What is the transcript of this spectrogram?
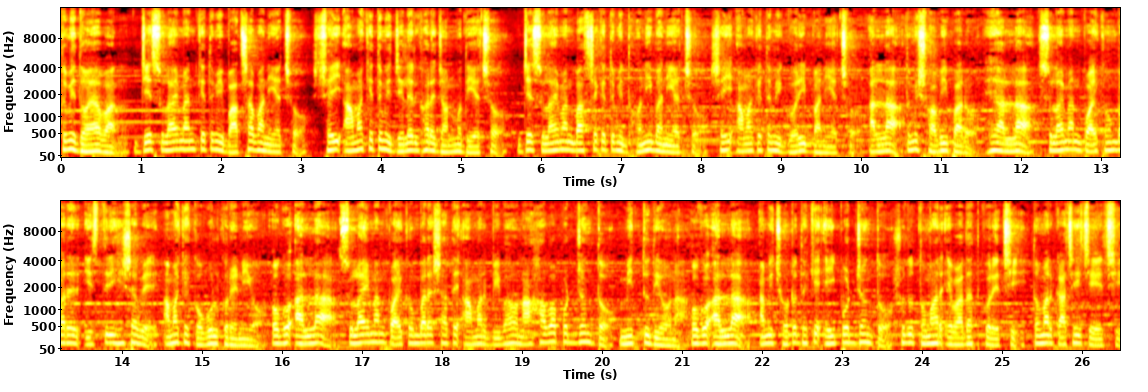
তুমি দয়াবান। যে সুলাইমানকে তুমি বাদশাহ বানিয়েছ, সেই আমাকে তুমি জেলের ঘরে জন্ম দিয়েছ। যে সুলাইমান বাদশাকে তুমি ধনী বানিয়েছ, সেই আমাকে তুমি গরিব বানিয়েছ। আল্লাহ, তুমি সবই পারো। হে আল্লাহ, সুলাইমান পয়কম্বরের স্ত্রী হিসাবে আমাকে কবুল করে নিও। ওগো আল্লাহ, সুলাইমান পয়কম্বরের সাথে আমার বিবাহ না হওয়া পর্যন্ত মৃত্যু দিও না। ওগো আল্লাহ, আমি ছোট থেকে এই পর্যন্ত শুধু তোমার এবাদাত করেছি। তোমার কাছেই চেয়েছি।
